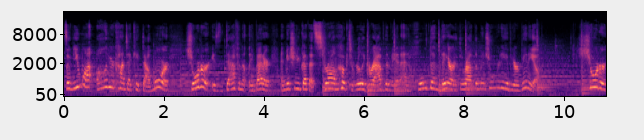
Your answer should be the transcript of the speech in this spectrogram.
So if you want all of your content kicked out more, shorter is definitely better and make sure you've got that strong hook to really grab them in and hold them there throughout the majority of your video shorter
